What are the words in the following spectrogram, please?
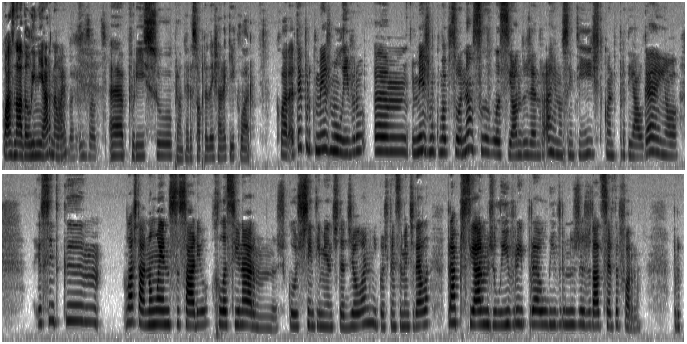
quase nada linear, não é? Nada, exato. Uh, por isso, pronto, era só para deixar aqui claro. Claro, até porque mesmo o livro, hum, mesmo que uma pessoa não se relacione do género, ah, eu não senti isto quando perdi alguém, ou eu sinto que hum, lá está, não é necessário relacionarmos com os sentimentos da Joan e com os pensamentos dela para apreciarmos o livro e para o livro nos ajudar de certa forma. Porque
